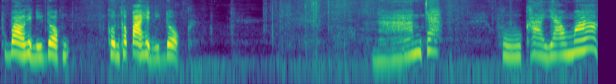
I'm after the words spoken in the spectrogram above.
ผู้บ่าวเห็นอีกดอก คนเข้าป่าเห็นอีกดอกงามจ้า หูขายาวมาก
